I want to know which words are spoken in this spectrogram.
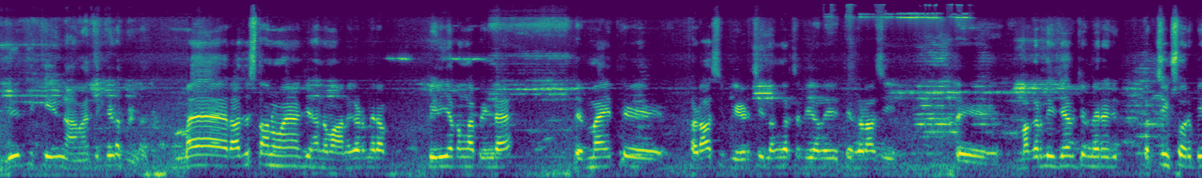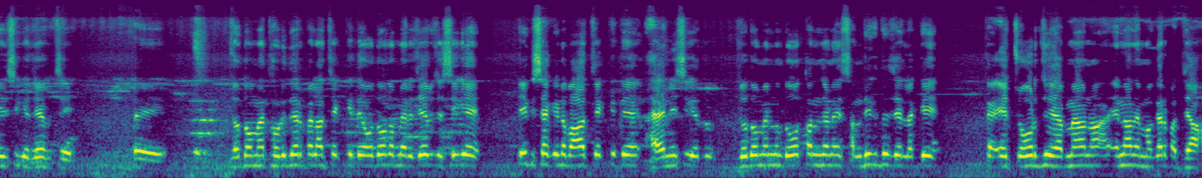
ਵੀਰ ਜੀ, ਕੀ ਨਾਮ ਹੈ ਤੇ ਕਿਹੜਾ ਪਿੰਡ ਹੈ ਮੈਂ ਰਾਜਸਥਾਨ ਆਇਆ ਜੀ, ਹਨੂਮਾਨਗੜ੍ਹ, ਮੇਰਾ ਪੀਲੀਆ ਬੰਗਾ ਪਿੰਡ ਹੈ। ਤੇ ਮੈਂ ਇੱਥੇ ਖੜਾ ਸੀ, ਭੀੜ 'ਚ ਲੰਗਰ ਚੱਲੀ ਜਾਂਦੇ ਇੱਥੇ ਖੜਾ ਸੀ। ਤੇ ਮਗਰਲੀ ਜੇਬ 'ਚ ਮੇਰੇ 2500 ਰੁਪਏ ਸੀਗੇ ਜੇਬ 'ਚ। ਤੇ ਜਦੋਂ ਮੈਂ ਥੋੜੀ ਦੇਰ ਪਹਿਲਾਂ ਚੈੱਕ ਕੀਤੇ, ਉਦੋਂ ਤਾਂ ਮੇਰੇ ਜੇਬ 'ਚ ਸੀਗੇ। ਇੱਕ ਸੈਕਿੰਡ ਬਾਅਦ ਚੈੱਕ ਕੀਤੇ, ਹੈ ਨਹੀਂ ਸੀਗੇ। ਜਦੋਂ ਮੈਨੂੰ ਦੋ ਤਿੰਨ ਜਣੇ ਸੰਦਿਗਧ ਜੇ ਲੱਗੇ ਕਿ ਇਹ ਚੋਰ ਜੇ ਮੈਂ ਉਹਨਾਂ- ਇਹਨਾਂ ਦੇ ਮਗਰ ਭੱਜਾ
